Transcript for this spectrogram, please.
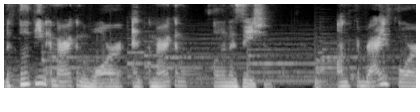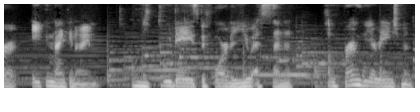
the Philippine-American War and American colonization. On February 4, 1899, only two days before the U.S. Senate confirmed the arrangement,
